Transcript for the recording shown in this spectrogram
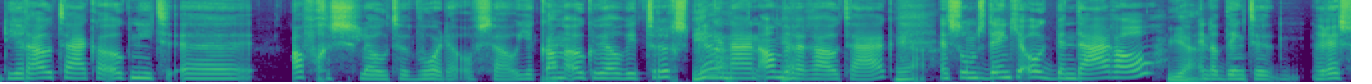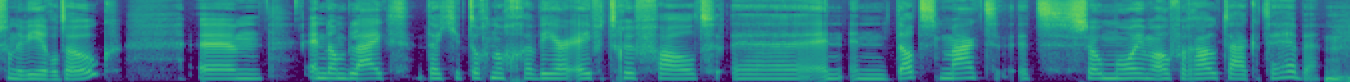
die rouwtaken ook niet eh, afgesloten worden of zo. Je kan ook wel weer terugspringen Ja, naar een andere ja. rouwtaak. En soms denk je, oh, ik ben daar al. Ja. En dat denkt de rest van de wereld ook. Ehm, en dan blijkt dat je toch nog weer even terugvalt. Eh, en, en dat maakt het zo mooi om over rouwtaken te hebben. Mhm.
